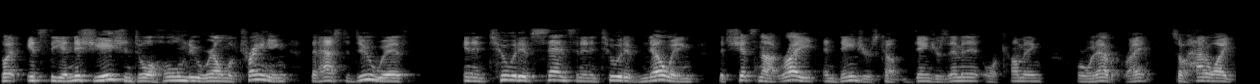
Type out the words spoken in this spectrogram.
But it's the initiation to a whole new realm of training that has to do with an intuitive sense and an intuitive knowing that shit's not right and danger's come, danger's imminent or coming or whatever, right? So how do I,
